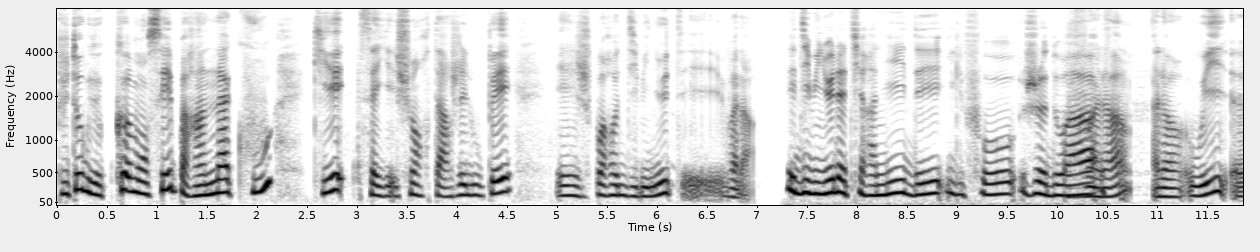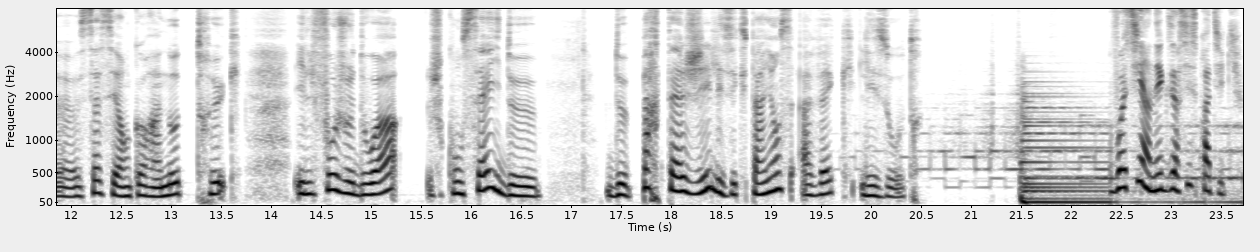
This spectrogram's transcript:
plutôt que de commencer par un à-coup qui est ça y est, je suis en retard, j'ai loupé et je poireaute 10 minutes et voilà. Et diminuer la tyrannie des il faut, je dois. Voilà. Alors oui, euh, ça c'est encore un autre truc. Il faut, je dois. Je conseille de de partager les expériences avec les autres. Voici un exercice pratique.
